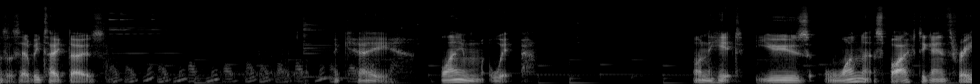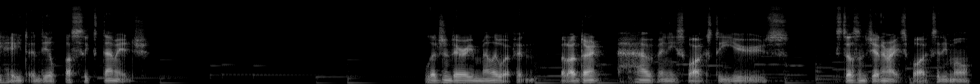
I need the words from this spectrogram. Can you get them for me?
as I said, we take those. Okay, Flame Whip. On hit, use one spike to gain 3 heat and deal plus 6 damage. Legendary melee weapon, but I don't have any spikes to use. This doesn't generate spikes anymore.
